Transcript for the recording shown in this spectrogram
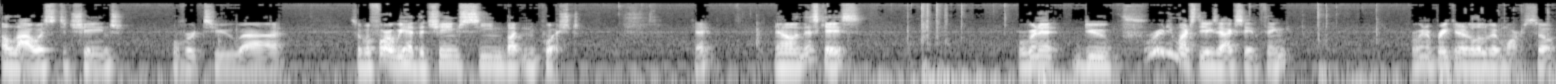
allow us to change over to, uh, so before we had the change scene button pushed. Okay. Now in this case, we're going to do pretty much the exact same thing. We're going to break it out a little bit more. So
